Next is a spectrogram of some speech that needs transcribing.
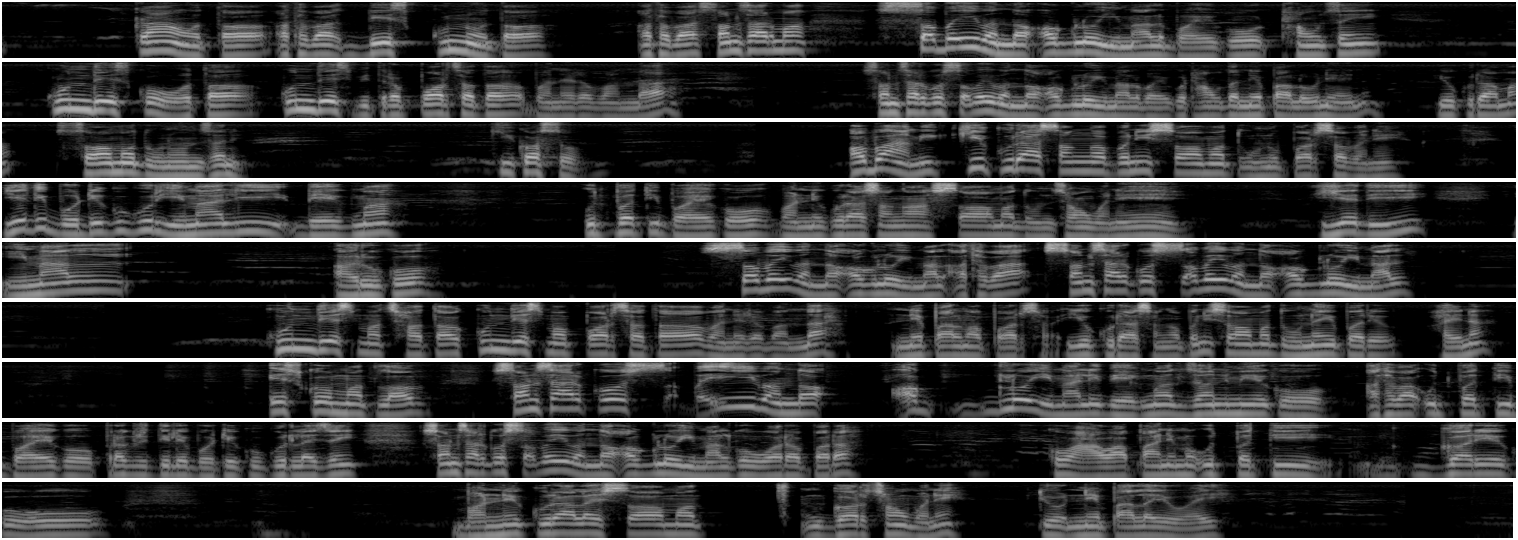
कहाँ हो त? अथवा देश कुन हो त? अथवा संसारमा सबैभन्दा अग्लो हिमाल भएको ठाउँ चाहिँ कुन देशको हो त? कुन देशभित्र पर्छ त? भनेर भन्दा संसारको सबैभन्दा अग्लो हिमाल भएको ठाउँ त नेपाल हो नि होइन? यो कुरामा सहमत हुनुहुन्छ नि? कि कसो? अब हामी के कुरासँग पनि सहमत हुनुपर्छ भने यदि भोटे कुकुर हिमाली भेगमा उत्पत्ति भएको हो भन्ने कुरासँग सहमत हुन्छौँ भने यदि हिमालहरूको सबैभन्दा अग्लो हिमाल अथवा संसारको सबैभन्दा अग्लो हिमाल कुन देशमा छ त कुन देशमा पर्छ त भनेर भन्दा नेपालमा पर्छ। यो कुरासँग पनि सहमत हुनै पर्यो होइन? यसको मतलब संसारको सबैभन्दा अग्लो हिमाली भेगमा जन्मिएको हो अथवा उत्पत्ति भएको प्रकृतिले भोटे कुकुरलाई चाहिँ संसारको सबैभन्दा अग्लो हिमालको वरपरको हावापानीमा उत्पत्ति गरेको हो भन्ने कुरालाई सहमत गर्छौँ भने त्यो नेपालै हो है।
